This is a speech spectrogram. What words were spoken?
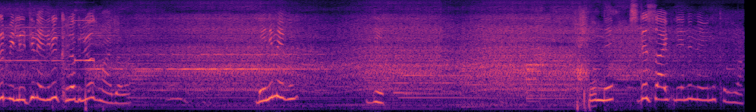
Dur milletin evini kırabiliyoruz mu acaba? Benim evim değil. Şimdi site sahiplerinin evini kıracağım.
